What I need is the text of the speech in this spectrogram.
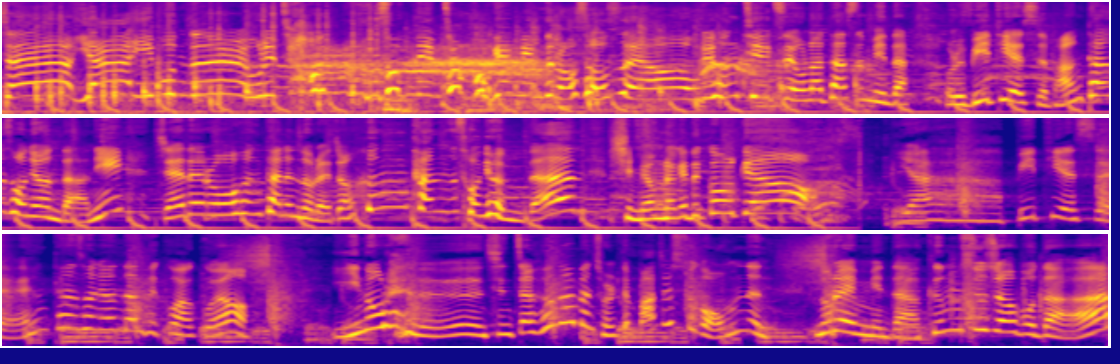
자 야 이분들 우리 첫 손님 첫 고객님들 어서오세요 올라탔습니다 우리 BTS 방탄소년단이 제대로 흥타는 노래죠 흥탄소년단 신명나게 듣고 올게요 야 BTS의 흥탄소년단 듣고 왔고요. 이 노래는 진짜 흥하면 절대 빠질 수가 없는 노래입니다. 금수저보다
